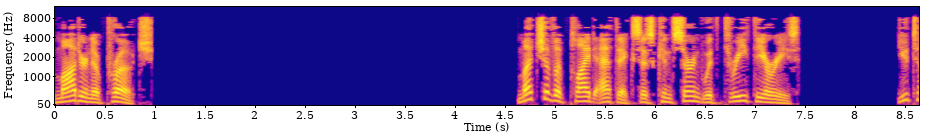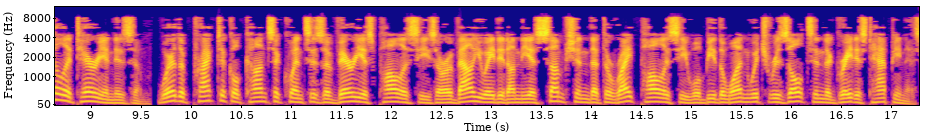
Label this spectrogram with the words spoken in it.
Modern approach Much of applied ethics is concerned with three theories Utilitarianism, where the practical consequences of various policies are evaluated on the assumption that the right policy will be the one which results in the greatest happiness.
